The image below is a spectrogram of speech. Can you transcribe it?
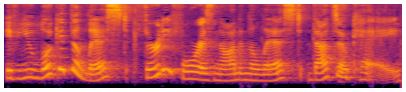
If you look at the list, 34 is not in the list. That's okay.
